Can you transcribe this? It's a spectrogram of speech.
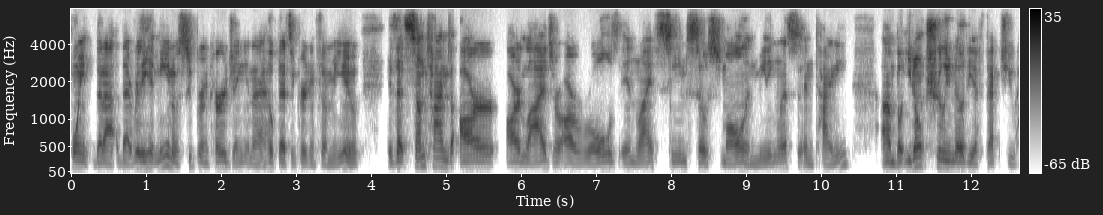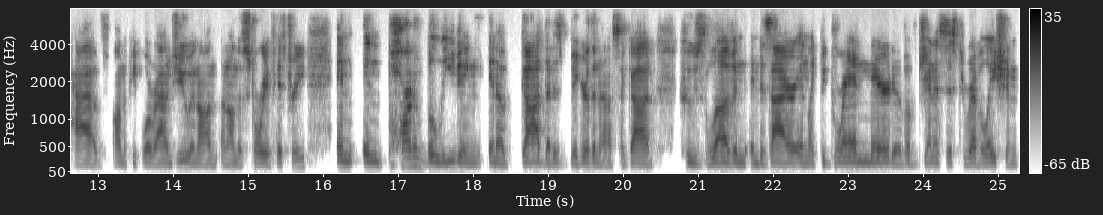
point that I, that really hit me and it was super encouraging and I hope that's encouraging for of you is that sometimes our our lives or our roles in life seem so small and meaningless and tiny um, but you don't truly know the effect you have on the people around you and on and on the story of history. And in part of believing in a god that is bigger than us a god whose love and, and desire and like the grand narrative of genesis through revelation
